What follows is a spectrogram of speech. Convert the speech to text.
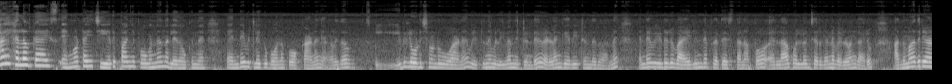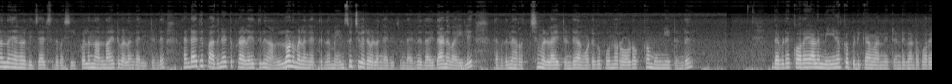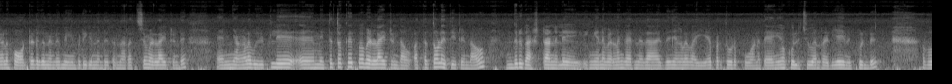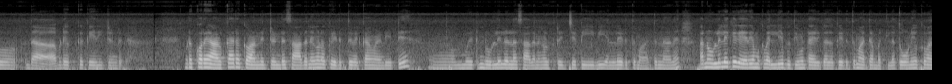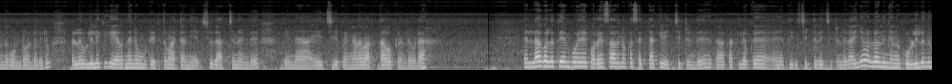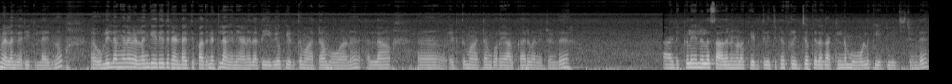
Hi hello guys എങ്ങോട്ടായി ചീറിപ്പാഞ്ഞ് പോകുന്നതെന്നല്ലേ നോക്കുന്നത് എന്റെ വീട്ടിലേക്ക് പോകുന്ന പോക്കാണ്. ഞങ്ങളിത് സ്പീഡിൽ ഓടിച്ചുകൊണ്ട് പോവാണ്. വീട്ടിൽ നിന്ന് വിളി വന്നിട്ടുണ്ട്. വെള്ളം കയറിയിട്ടുണ്ടെന്ന് പറഞ്ഞ് എന്റെ വീടൊരു വയലിന്റെ പ്രദേശത്താണ്. അപ്പോൾ എല്ലാ കൊല്ലവും ചെറുങ്ങനെ വെള്ളം കയറും. അതുമാതിരിയാണെന്ന് ഞങ്ങൾ വിചാരിച്ചത്. പക്ഷേ ഇക്കൊല്ലം നന്നായിട്ട് വെള്ളം കയറിയിട്ടുണ്ട്. രണ്ടായിരത്തി പതിനെട്ട് പ്രളയത്തിൽ നല്ലോണം വെള്ളം കയറിയിട്ടുണ്ട്. മെയിൻ സ്വിച്ച് വരെ വെള്ളം കയറിയിട്ടുണ്ടായിരുന്നു. ഇതാ ഇതാണ് വയൽ ഇതവിടെ നിറച്ചും വെള്ളമായിട്ടുണ്ട്. അങ്ങോട്ടേക്ക് പോകുന്ന റോഡൊക്കെ മുങ്ങിയിട്ടുണ്ട്. ഇതവിടെ കുറേ ആൾ മീനൊക്കെ പിടിക്കാൻ വന്നിട്ടുണ്ട്. കണ്ടോ കുറേ ആൾ ഫോട്ടോ എടുക്കുന്നുണ്ട് മീൻ പിടിക്കുന്നുണ്ട് ഇത് നിറച്ചും വെള്ളമായിട്ടുണ്ട് ഞങ്ങളെ വീട്ടിൽ മുറ്റത്തൊക്കെ ഇപ്പോൾ വെള്ളമായിട്ടുണ്ടാവും അത്രത്തോളം എത്തിയിട്ടുണ്ടാവും. എന്തൊരു കഷ്ടമാണ് അല്ലേ ഇങ്ങനെ വെള്ളം കയറുന്നത് അതായത് ഞങ്ങൾ വയ്യപ്പുറത്തൂടെ പോവാണ്. തേങ്ങയൊക്കെ ഒലിച്ചു പോകാൻ റെഡിയായി നിൽപ്പുണ്ട്. അപ്പോൾ ഇതാ അവിടെയൊക്കെ കയറിയിട്ടുണ്ട്. ഇവിടെ കുറേ ആൾക്കാരൊക്കെ വന്നിട്ടുണ്ട് സാധനങ്ങളൊക്കെ എടുത്ത് വെക്കാൻ വേണ്ടിയിട്ട്. വീട്ടിന്റെ ഉള്ളിലുള്ള സാധനങ്ങൾ ഫ്രിഡ്ജ് ടി വി എല്ലാം എടുത്ത് മാറ്റുന്നതാണ്. കാരണം ഉള്ളിലേക്ക് കയറി നമുക്ക് വലിയ ബുദ്ധിമുട്ടായിരിക്കും അതൊക്കെ എടുത്ത് മാറ്റാൻ പറ്റില്ല. തോണിയൊക്കെ വന്ന് കൊണ്ടുകൊണ്ട് വരും. വെള്ളം ഉള്ളിലേക്ക് കയറുന്നതിന് മുമ്പിട്ട് എടുത്ത് മാറ്റാമെന്ന് വിചാരിച്ചു. ഇത് അച്ഛനുണ്ട്. പിന്നെ ഏച്ചി പെങ്ങളെ ഭർത്താവൊക്കെ ഉണ്ട് ഇവിടെ. എല്ലാ കൊല്ലത്തെയും പോലെ കുറേ സാധനമൊക്കെ സെറ്റാക്കി വെച്ചിട്ടുണ്ട്. ഇതാ കട്ടിലൊക്കെ തിരിച്ചിട്ട് വെച്ചിട്ടുണ്ട്. കഴിഞ്ഞ കൊല്ലമൊന്നും ഞങ്ങൾക്ക് ഉള്ളിലൊന്നും വെള്ളം കയറിയിട്ടില്ലായിരുന്നു. ഉള്ളിലങ്ങനെ വെള്ളം കയറിയത് രണ്ടായിരത്തി പതിനെട്ടിൽ അങ്ങനെയാണ്. ഇതാ ടി വിയൊക്കെ എടുത്ത് മാറ്റാൻ പോവാണ്. എല്ലാം എടുത്ത് മാറ്റാൻ കുറേ ആൾക്കാർ വന്നിട്ടുണ്ട്. അടുക്കളയിലുള്ള സാധനങ്ങളൊക്കെ എടുത്ത് വെച്ചിട്ട് ഫ്രിഡ്ജൊക്കെ ഇതാ കട്ടിലിന്റെ മുകളിൽ കയറ്റി വെച്ചിട്ടുണ്ട്.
